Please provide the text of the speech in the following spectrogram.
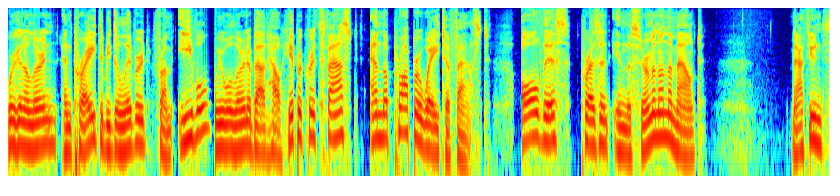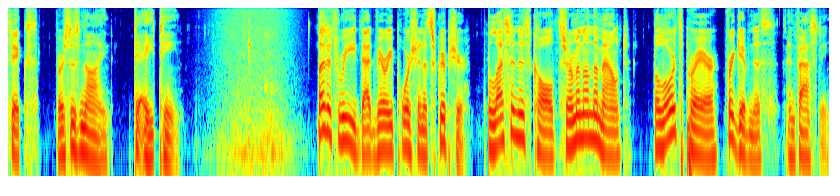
We're going to learn and pray to be delivered from evil. We will learn about how hypocrites fast and the proper way to fast. All this present in the Sermon on the Mount, Matthew 6, verses 9 to 18. Let us read that very portion of Scripture. The lesson is called Sermon on the Mount, the Lord's Prayer, forgiveness, and fasting.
